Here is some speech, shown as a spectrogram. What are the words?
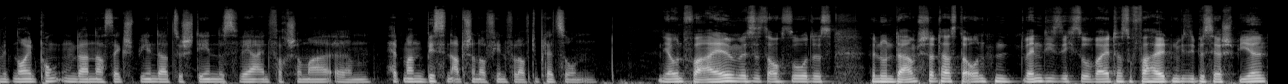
mit neun Punkten dann nach sechs Spielen da zu stehen. Das wäre einfach schon mal, ähm, hätte man ein bisschen Abstand auf jeden Fall auf die Plätze unten. Ja, und vor allem ist es auch so, dass wenn du einen Darmstadt hast da unten, wenn die sich so weiter so verhalten, wie sie bisher spielen,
